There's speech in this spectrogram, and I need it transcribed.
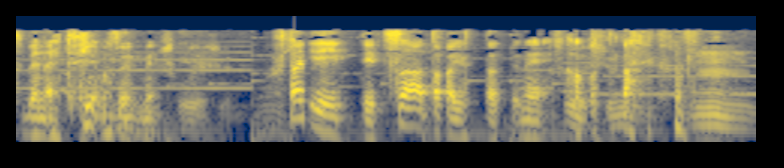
集めないといけませんね。そうですよ。二人で行ってツアーとか言ったってね、かっこつそうですよね。うん。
